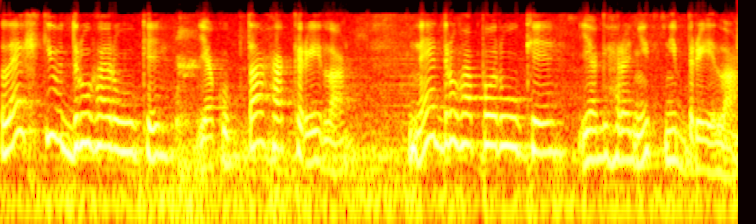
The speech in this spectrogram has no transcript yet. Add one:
легкі в друга руки, як у птаха крила, недруга поруки, як гранітні брила.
